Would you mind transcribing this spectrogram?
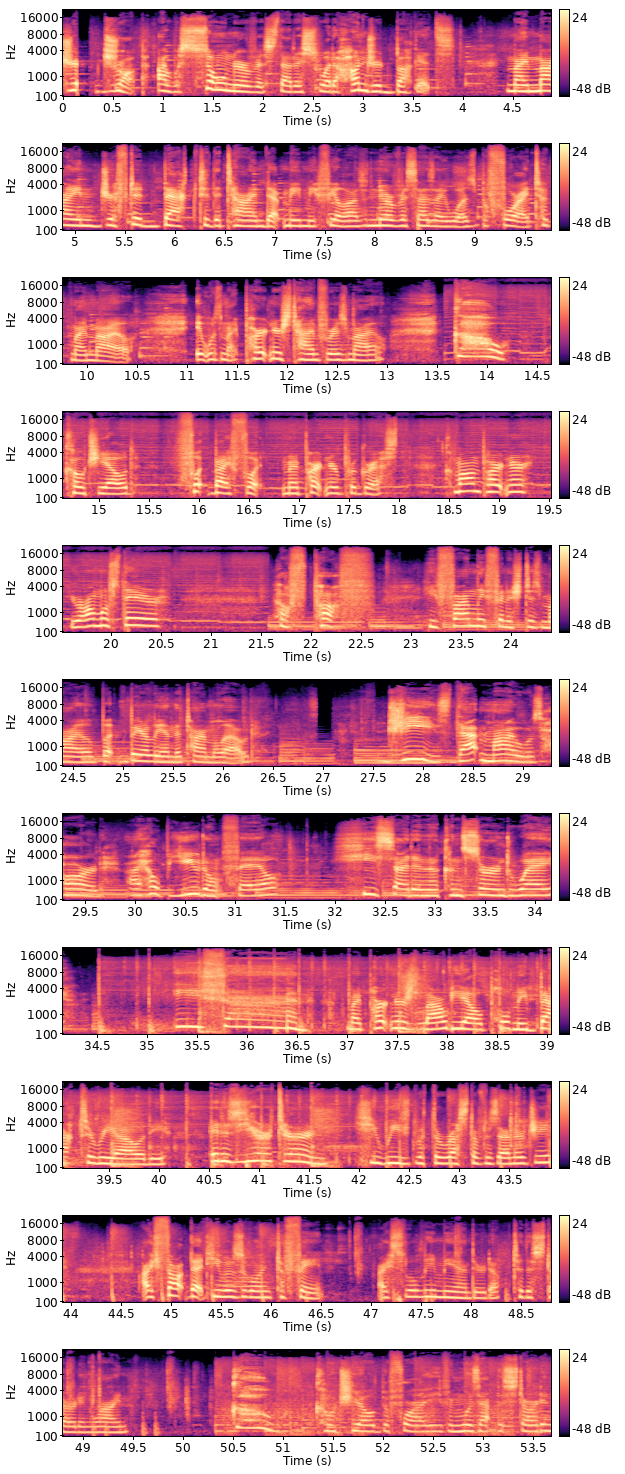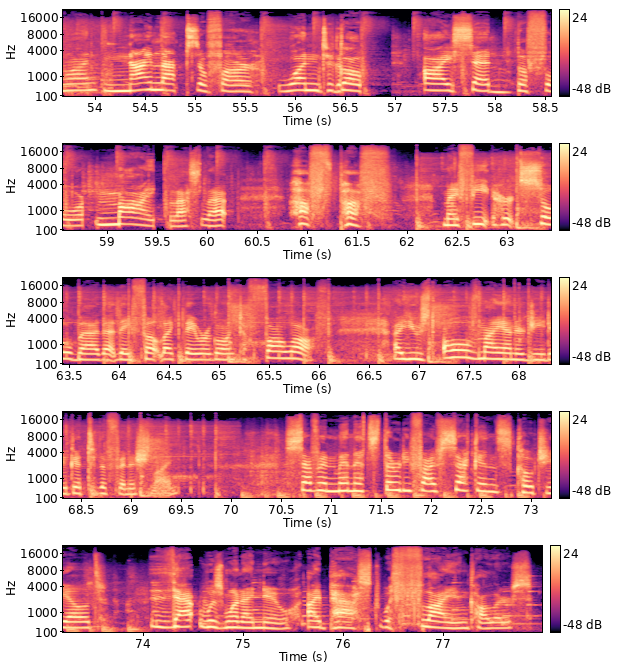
Drip, drop. I was so nervous that I sweat a hundred buckets. My mind drifted back to the time that made me feel as nervous as I was before I took my mile. It was my partner's time for his mile. Go! Coach yelled. Foot by foot, my partner progressed. Come on, partner, you're almost there. Huff puff. He finally finished his mile, but barely in the time allowed. Geez, that mile was hard. I hope you don't fail, he said in a concerned way. Ethan! My partner's loud yell pulled me back to reality. It is your turn, he wheezed with the rest of his energy. I thought that he was going to faint. I slowly meandered up to the starting line. Go! Coach yelled before I even was at the starting line. Nine laps so far, one to go. I said before my last lap. Huff puff. My feet hurt so bad that they felt like they were going to fall off. I used all of my energy to get to the finish line. Seven minutes, 35 seconds, Coach yelled. That was when I knew I passed with flying colors.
